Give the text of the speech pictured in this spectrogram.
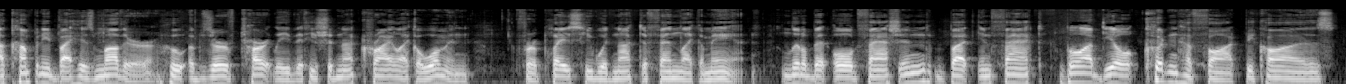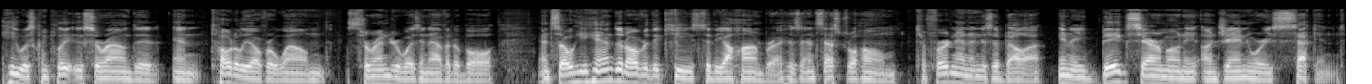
accompanied by his mother, who observed tartly that he should not cry like a woman for a place he would not defend like a man. A little bit old fashioned, but in fact, Boabdil couldn't have fought because he was completely surrounded and totally overwhelmed. Surrender was inevitable and so he handed over the keys to the Alhambra, his ancestral home, to Ferdinand and Isabella in a big ceremony on January 2nd.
